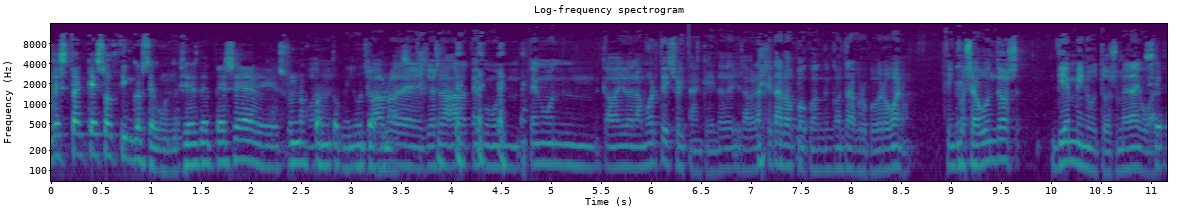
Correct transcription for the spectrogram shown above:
eres tanque son 5 segundos, si eres DPS es unos cuantos minutos. Yo, hablo De, yo ahora tengo un, tengo un caballo de la muerte y soy tanque, y la verdad es que tardo poco en encontrar el grupo, pero bueno, 5 segundos, 10 minutos, me da igual.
